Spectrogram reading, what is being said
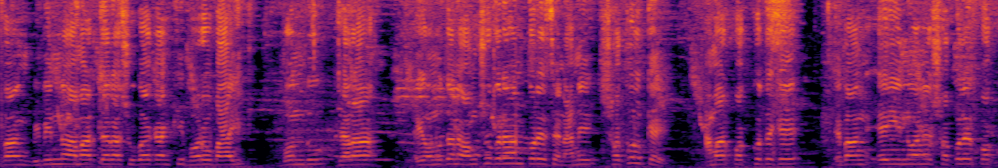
এবং বিভিন্ন আমার যারা শুভাকাঙ্ক্ষী বড় ভাই, বন্ধু, যারা এই অনুদানে অংশগ্রহণ করেছেন, আমি সকলকে আমার পক্ষ থেকে এবং এই ইউনিয়নের সকলের পক্ষ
